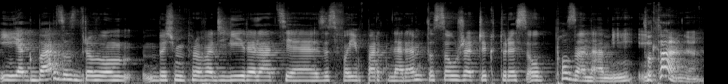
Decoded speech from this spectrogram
i jak bardzo zdrową byśmy prowadzili relację ze swoim partnerem, to są rzeczy, które są poza nami. Totalnie.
